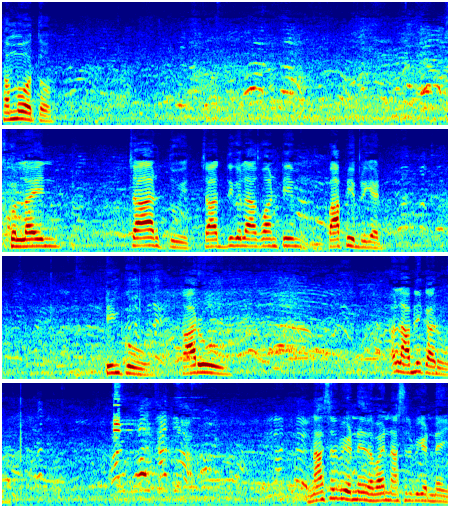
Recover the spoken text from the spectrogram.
সম্ভবত। স্কোর লাইন চার দুই, চার গোলে আগুয়ান টিম, বাপি ব্রিগেড। টিঙ্কু, কারু লাভলি কারু। নাসের ব্রিগেড নেই ভাই, নাসের ব্রিগেড নেই।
